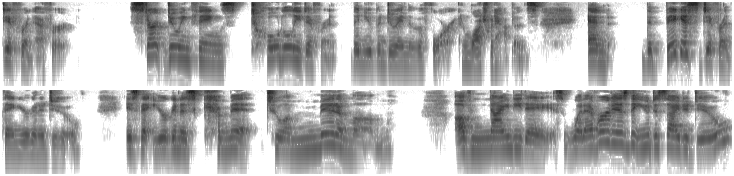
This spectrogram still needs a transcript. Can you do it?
different effort. Start doing things totally different than you've been doing them before and watch what happens. And the biggest different thing you're going to do is that you're going to commit to a minimum of 90 days. Whatever it is that you decide to do,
